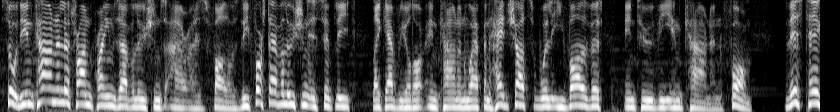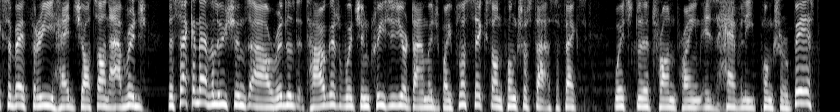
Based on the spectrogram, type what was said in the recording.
So the Incarnon Latron Prime's evolutions are as follows. The first evolution is simply like every other Incarnon weapon, headshots will evolve it into the Incarnon form. This takes about 3 headshots on average. The second evolutions are Riddled Target, which increases your damage by plus 6 on puncture status effects, which the Latron Prime is heavily puncture based,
